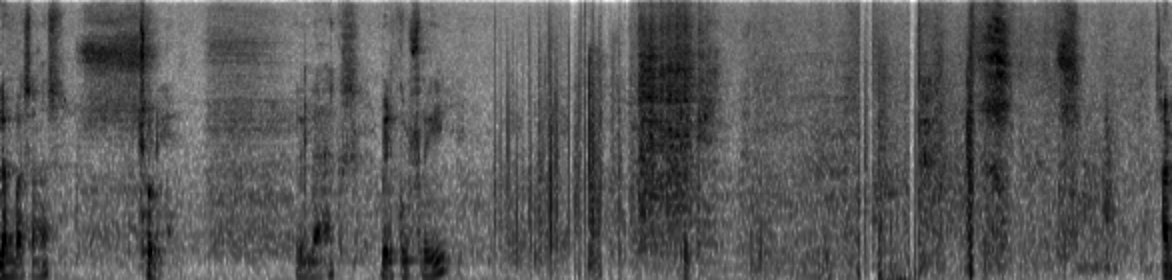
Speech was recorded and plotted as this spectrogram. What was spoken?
लंबा सांस, छोड़िए। रिलैक्स बिल्कुल फ्री ठीक है अभी देख अभी हम लोग सर दो महीने बाहर रहेंगे तो तो ऐसा कीजिएगा कि दो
